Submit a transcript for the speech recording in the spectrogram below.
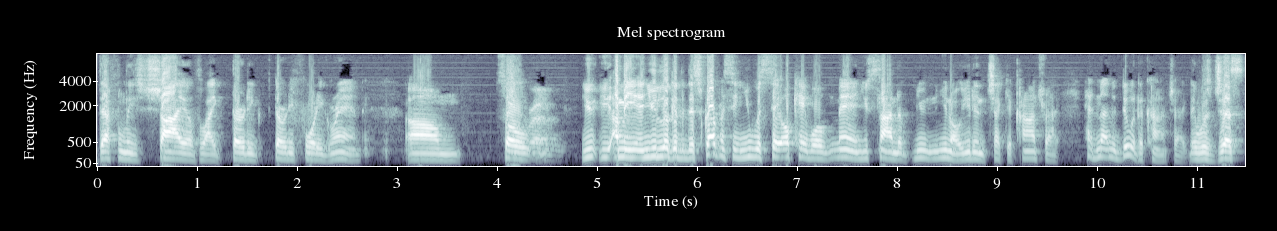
definitely shy of like 30, 30 40 grand. Um, so. Incredible. You, you, I mean, and you look at the discrepancy, and you would say, okay, well, man, you signed a, you, you know, you didn't check your contract. had nothing to do with the contract. It was just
